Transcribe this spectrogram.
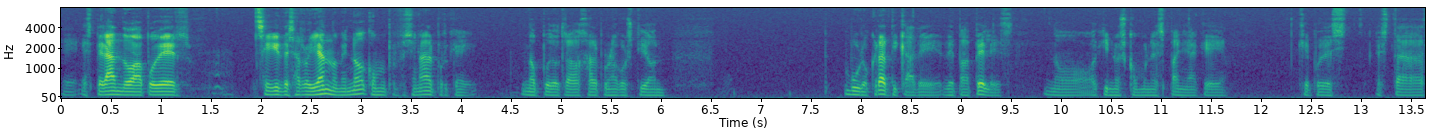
eh, esperando a poder seguir desarrollándome, ¿no? Como profesional, porque no puedo trabajar por una cuestión burocrática de, papeles. No, aquí no es como en España que, que puedes estar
